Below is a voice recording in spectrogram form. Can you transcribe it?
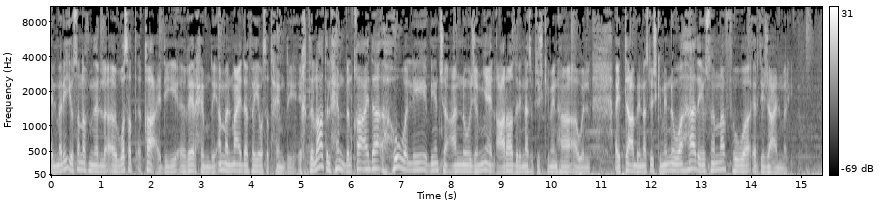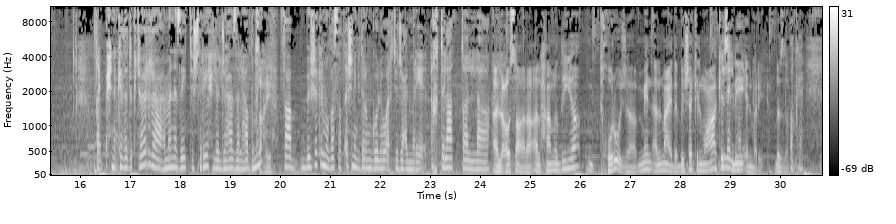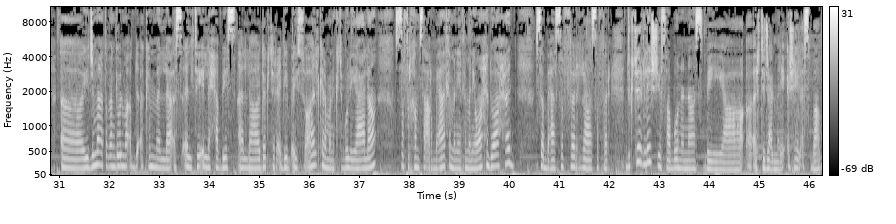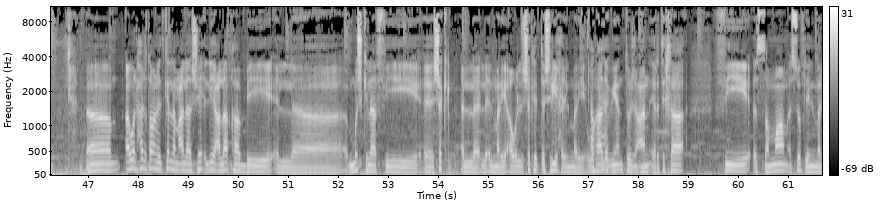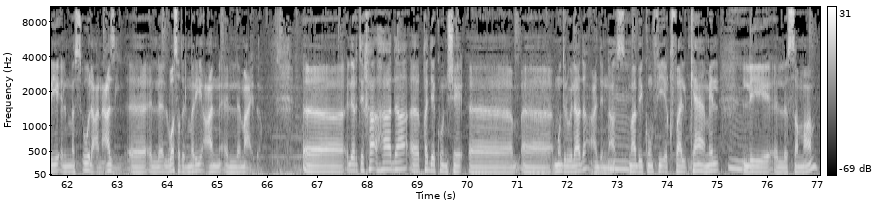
المريء يصنف من الوسط قاعدي غير حمضي. أما المعدة فهي وسط حمضي. اختلاط الحمض بالقاعدة هو اللي بينشأ عنه جميع الأعراض اللي الناس بتشكي منها أو التعب اللي الناس بتشكي منه وهذا يصنف هو ارتجاع المريء. طيب إحنا كذا دكتور عملنا زي التشريح للجهاز الهضمي. صحيح. فبشكل مبسط إيش نقدر نقول هو ارتجاع المريء اختلاط العصارة الحامضية خروجها من المعدة بشكل معاكس للمريء, للمريء. بالضبط. أوكي. آه يا جماعة طبعا قبل ما أبدأ أكمل أسئلتي اللي حاب يسأل دكتور أديب أي سؤال كرما اكتبوا لي على صفر خمسة أربعة ثمانية, ثمانية واحد, واحد سبعة صفر صفر. دكتور ليش يصابون الناس بارتجاع المريء إيش هي الأسباب؟ أول حاجة طبعا نتكلم على شيء ليه علاقة بالمشكلة في شكل المريء أو الشكل التشريحي للمريء. وهذا بينتج عن ارتخاء في الصمام السفلي للمريء المسؤول عن عزل الوسط المريء عن المعدة. آه الارتخاء هذا آه قد يكون شيء آه آه منذ الولادة عند الناس مم. ما بيكون في إقفال كامل مم. للصمام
